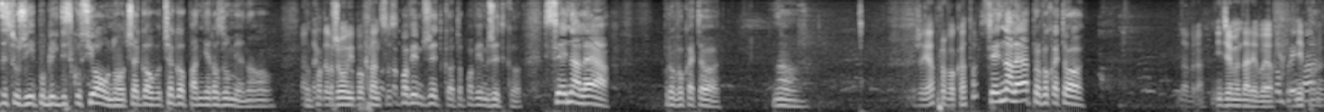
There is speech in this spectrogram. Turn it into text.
de sujet public discussion, no, czego, czego pan nie rozumie, no. no tak dobrze mówi po To francusku? powiem brzydko, to powiem brzydko. C'est nolea, provocateur. No. Że ja prowokator? C'est nolea, provocateur. Dobra, idziemy dalej, bo ja Compris nie pan?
